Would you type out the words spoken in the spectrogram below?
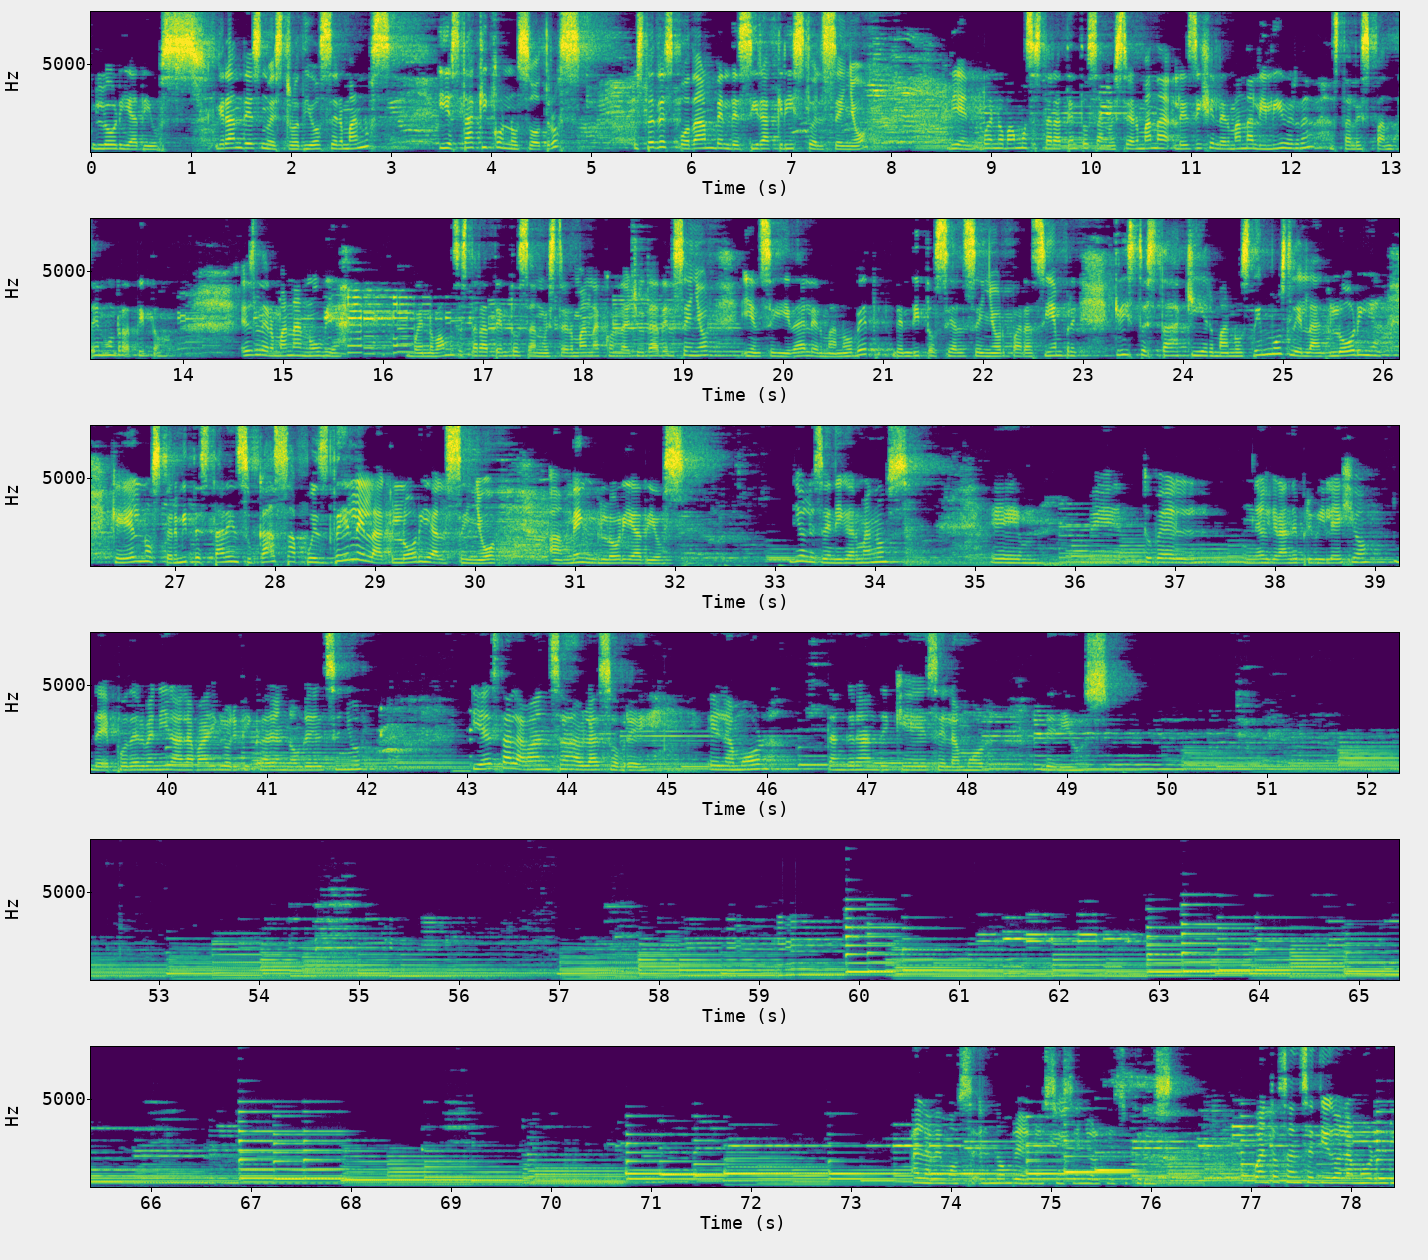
Gloria a Dios. Grande es nuestro Dios, hermanos, y está aquí con nosotros. Ustedes podrán bendecir a Cristo el Señor. Bien, bueno, vamos a estar atentos a nuestra hermana. Les dije la hermana Lili, ¿verdad? Hasta la espanté en un ratito. Es la hermana Nubia. Bueno, vamos a estar atentos a nuestra hermana con la ayuda del Señor y enseguida el hermano Bet. Bendito sea el Señor para siempre. Cristo está aquí, hermanos. Démosle la gloria que Él nos permite estar en su casa. Pues dele la gloria al Señor. Amén, gloria a Dios. Dios les bendiga, hermanos. Em, tuve el, el grande privilegio de poder venir a alabar y glorificar el nombre del Señor. Y esta alabanza habla sobre el amor tan grande que es el amor de Dios. sido el amor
